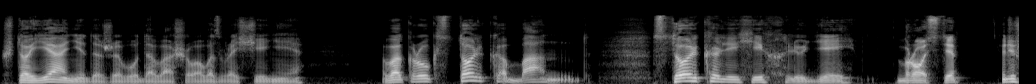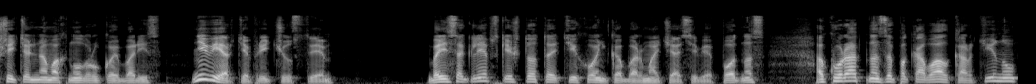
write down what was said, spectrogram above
что я не доживу до вашего возвращения. Вокруг столько банд, столько лихих людей. Бросьте, — решительно махнул рукой Борис. Не верьте предчувствиям. Борисоглебский что-то тихонько бормоча себе под нос — аккуратно запаковал картину,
